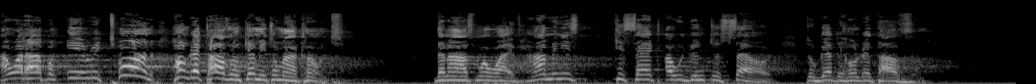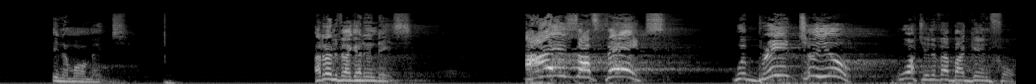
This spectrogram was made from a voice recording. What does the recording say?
And what happened? In return, 100,000 came into my account. Then I asked my wife, how many cassettes are we going to sell to get the 100,000 in a moment? I don't know if you're getting this. Eyes of faith will bring to you what you never bargained for.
